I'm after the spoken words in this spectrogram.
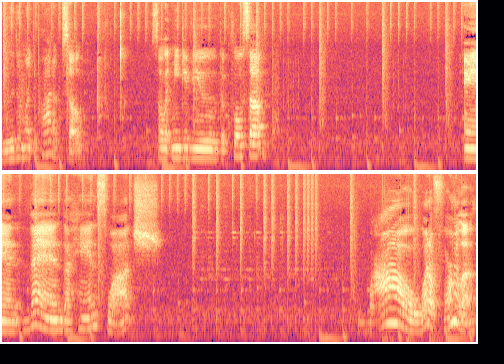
really didn't like the product. So, so let me give you the close-up. And then the hand swatch. Wow, what a formula.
